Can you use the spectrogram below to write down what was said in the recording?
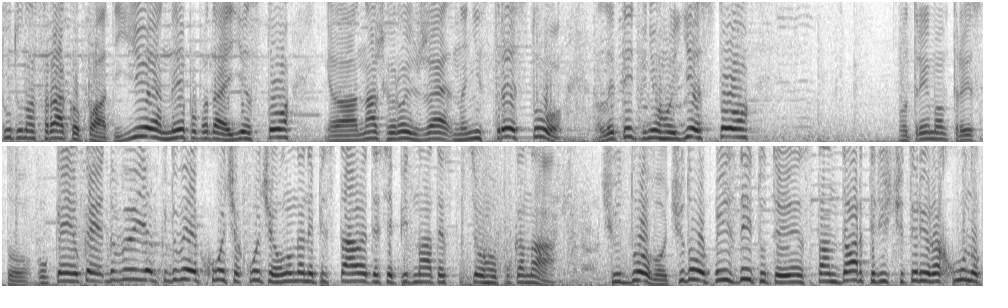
Тут у нас ракопад. Є, не попадає, є 100. А, наш герой вже наніс 300. Летить в нього є 100. Отримав 300. Окей, окей, диви, як диви, як хоче, хоче. Головне не підставитися під натиск цього пукана. Чудово, чудово, приїзди тут е, стандарт, річ 4 рахунок,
